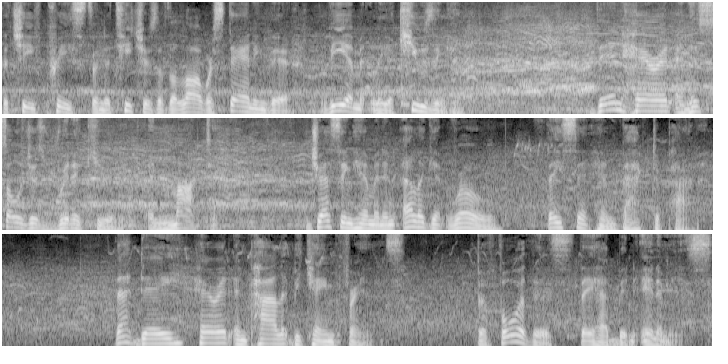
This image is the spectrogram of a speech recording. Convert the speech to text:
The chief priests and the teachers of the law were standing there, vehemently accusing him. Then Herod and his soldiers ridiculed and mocked him. Dressing him in an elegant robe, they sent him back to Pilate. That day, Herod and Pilate became friends. Before this, they had been enemies.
